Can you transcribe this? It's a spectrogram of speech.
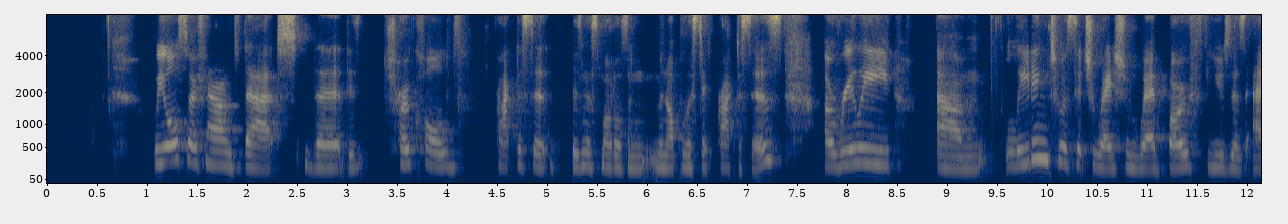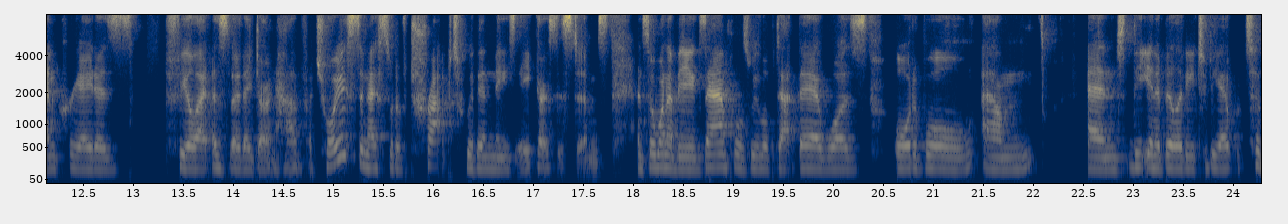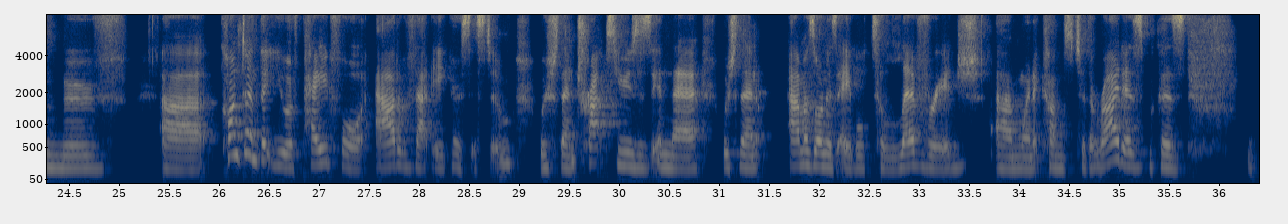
We also found that the, the chokehold practices, business models and monopolistic practices are really um, leading to a situation where both users and creators feel like as though they don't have a choice and they're sort of trapped within these ecosystems. And so one of the examples we looked at there was Audible um, and the inability to be able to move uh, content that you have paid for out of that ecosystem, which then traps users in there, which then Amazon is able to leverage um, when it comes to the writers because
